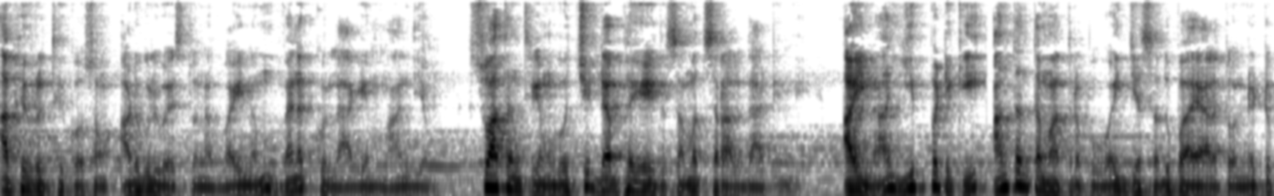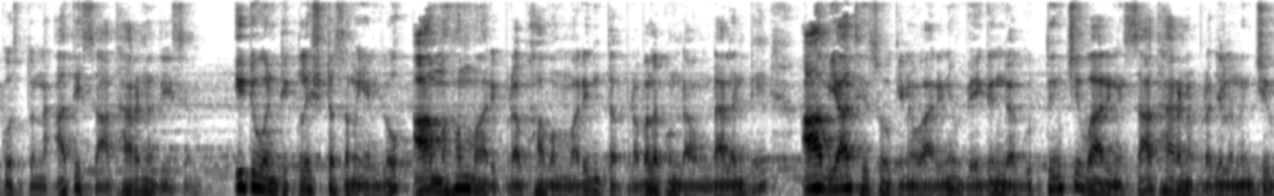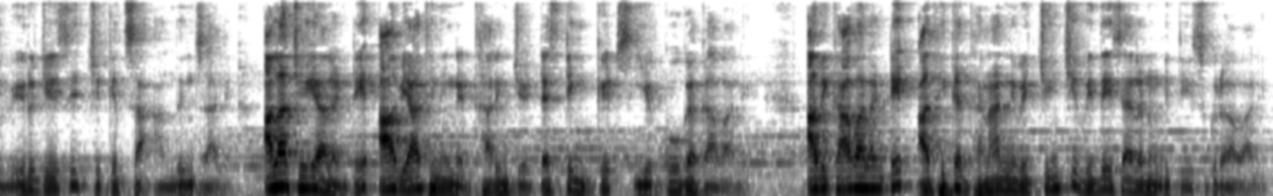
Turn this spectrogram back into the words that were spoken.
అభివృద్ధి కోసం అడుగులు వేస్తున్న వైనం వెనక్కు లాగే మాంద్యం. స్వాతంత్ర్యం వచ్చి డెబ్బై ఐదు సంవత్సరాలు దాటింది. అయినా ఇప్పటికీ అంతంత మాత్రపు వైద్య సదుపాయాలతో నెట్టుకొస్తున్న అతి సాధారణ దేశం. ఇటువంటి క్లిష్ట సమయంలో ఆ మహమ్మారి ప్రభావం మరింత ప్రబలకుండా ఉండాలంటే ఆ వ్యాధి సోకిన వారిని వేగంగా గుర్తించి వారిని సాధారణ ప్రజల నుంచి వేరు చేసి చికిత్స అందించాలి. అలా చేయాలంటే ఆ వ్యాధిని నిర్ధారించే టెస్టింగ్ కిట్స్ ఎక్కువగా కావాలి. అవి కావాలంటే అధిక ధనాన్ని వెచ్చించి విదేశాల నుండి తీసుకురావాలి.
